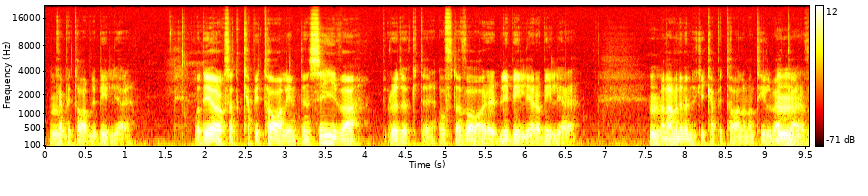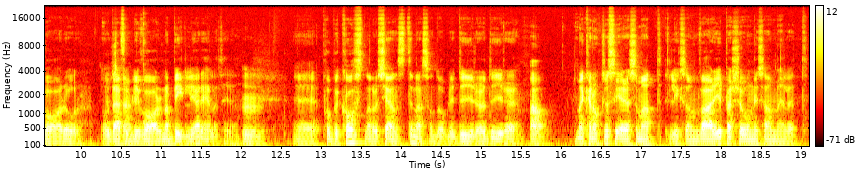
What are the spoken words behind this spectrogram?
och Mm. kapital blir billigare. Och det gör också att kapitalintensiva produkter, ofta varor, blir billigare och billigare. Mm. Man använder väldigt mycket kapital när man tillverkar Mm. varor. Och Just därför det. blir varorna billigare hela tiden. Eh, på bekostnad av tjänsterna som då blir dyrare och dyrare. Ja. Man kan också se det som att liksom varje person i samhället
